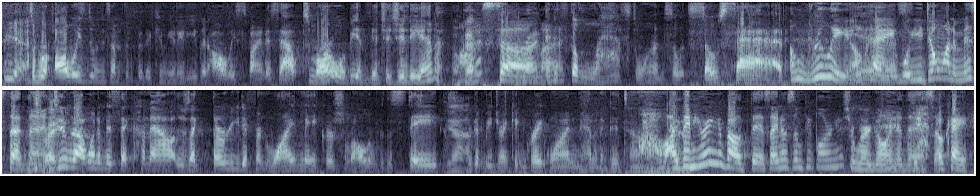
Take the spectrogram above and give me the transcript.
Yeah. So we're always doing something for the community. You can always find us out. Tomorrow we'll be at Vintage Indiana. Okay. Awesome. All right. And it's the last one, so it's so sad. Oh, really? Okay. Well, you don't want to miss that then. right. Do not want to miss that. Come out. There's like 30 different winemakers from all over the state. Yeah. We're going to be drinking great wine and having a good time. Oh, I've been hearing about this. I know some people in our newsroom are going to this. Yeah. Okay,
